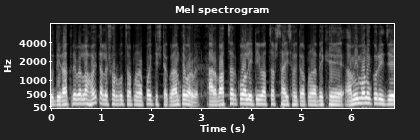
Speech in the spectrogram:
যদি রাত্রে বেলা হয় তাহলে সর্বোচ্চ আপনারা পঁয়ত্রিশটা করে আনতে পারবেন। আর বাচ্চার কোয়ালিটি বাচ্চার সাইজ হয়তো আপনারা দেখে আমি মনে করি যে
